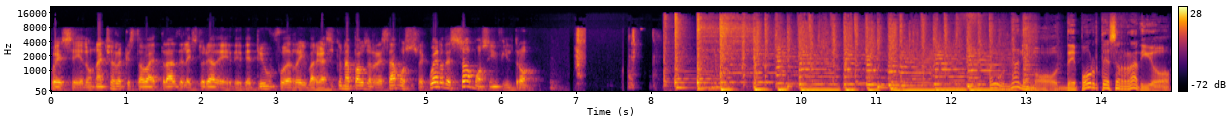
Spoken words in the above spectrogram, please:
pues eh, don Nacho era el que estaba detrás de la historia de, de, triunfo de Rey Vargas. Así que una pausa, regresamos. Recuerde, somos Infiltró. Unánimo Deportes Radio.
